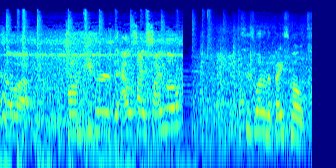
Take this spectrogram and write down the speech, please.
So, uh, from either the outside silo This is one of the base malts.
